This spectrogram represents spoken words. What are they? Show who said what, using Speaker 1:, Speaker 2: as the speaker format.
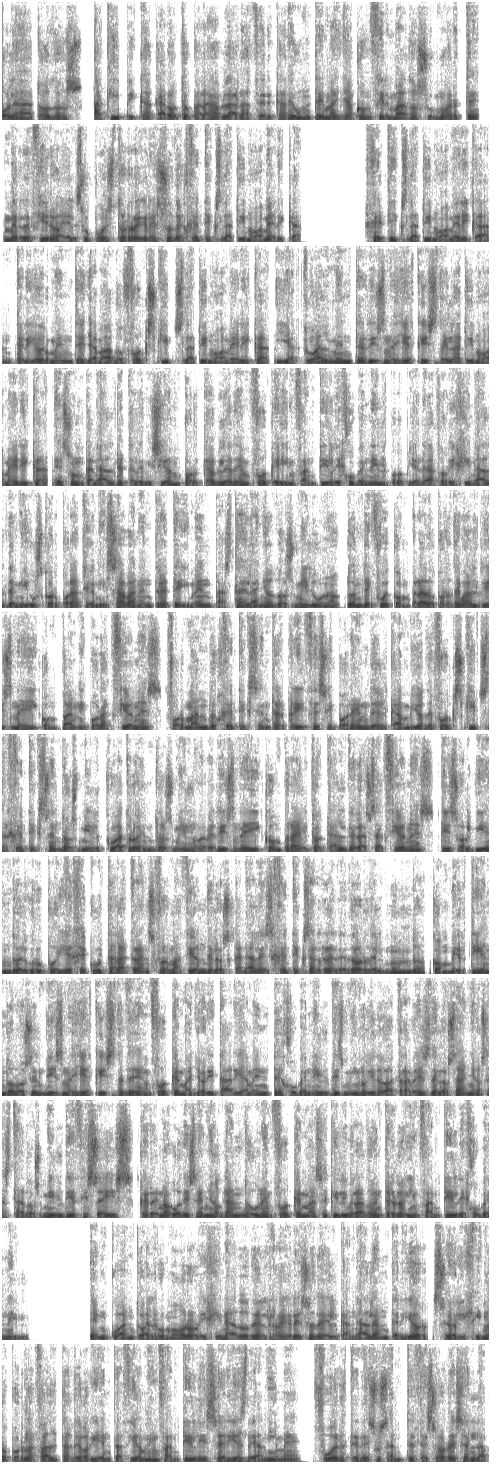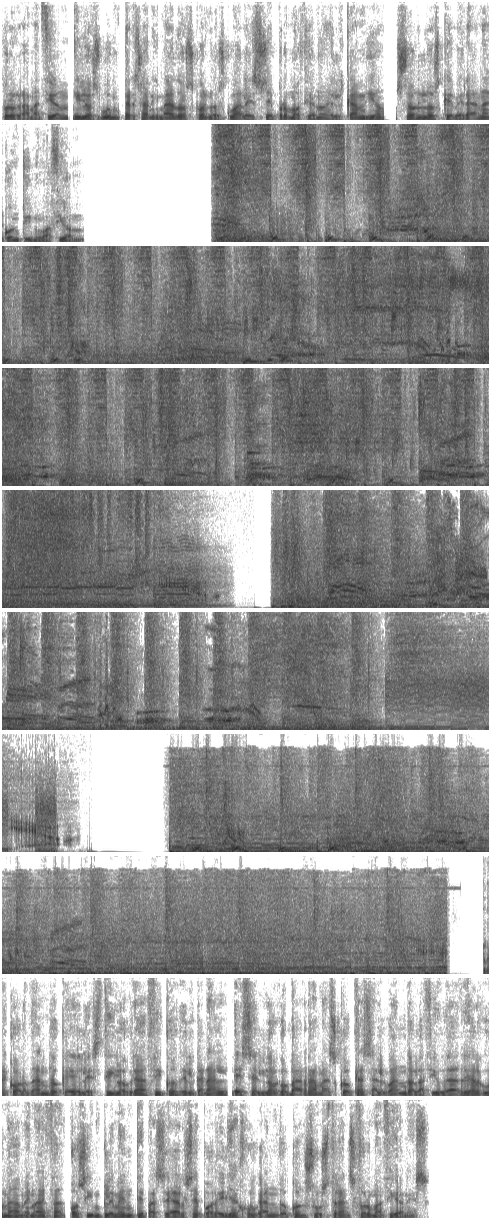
Speaker 1: Hola a todos, aquí Pica Caroto para hablar acerca de un tema ya confirmado su muerte, me refiero a el supuesto regreso de Jetix Latinoamérica. Jetix Latinoamérica anteriormente llamado Fox Kids Latinoamérica y actualmente Disney XD Latinoamérica es un canal de televisión por cable de enfoque infantil y juvenil propiedad original de News Corporation y Saban Entertainment hasta el año 2001 donde fue comprado por The Walt Disney Company por acciones formando Jetix Enterprises y por ende el cambio de Fox Kids a Jetix en 2004 en 2009 Disney compra el total de las acciones disolviendo el grupo y ejecuta la transformación de los canales Jetix alrededor del mundo convirtiéndolos en Disney XD de enfoque mayoritariamente juvenil disminuido a través de los años hasta 2016 que renovó diseño dando un enfoque más equilibrado entre lo infantil y juvenil. En cuanto al rumor originado del regreso del canal anterior, se originó por la falta de orientación infantil y series de anime, fuerte de sus antecesores en la programación y los bumpers animados con los cuales se promocionó el cambio, son los que verán a continuación. Yeah! Recordando que el estilo gráfico del canal es el logo barra mascota salvando la ciudad de alguna amenaza o simplemente pasearse por ella jugando con sus transformaciones.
